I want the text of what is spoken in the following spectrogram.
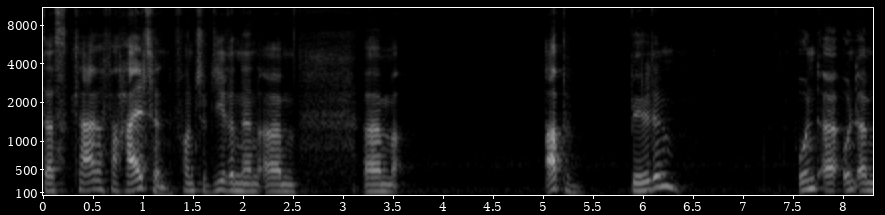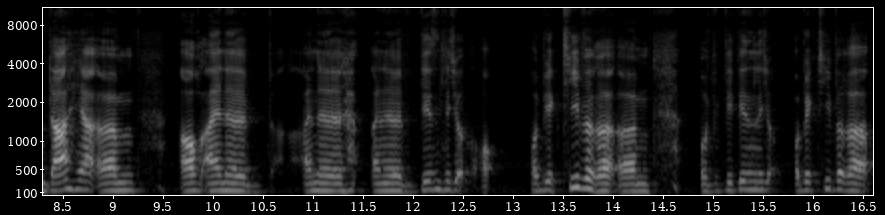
das klare Verhalten von Studierenden ähm, abbilden und, äh, und daher auch eine eine, eine wesentlich objektivere, ähm, wesentlich objektivere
